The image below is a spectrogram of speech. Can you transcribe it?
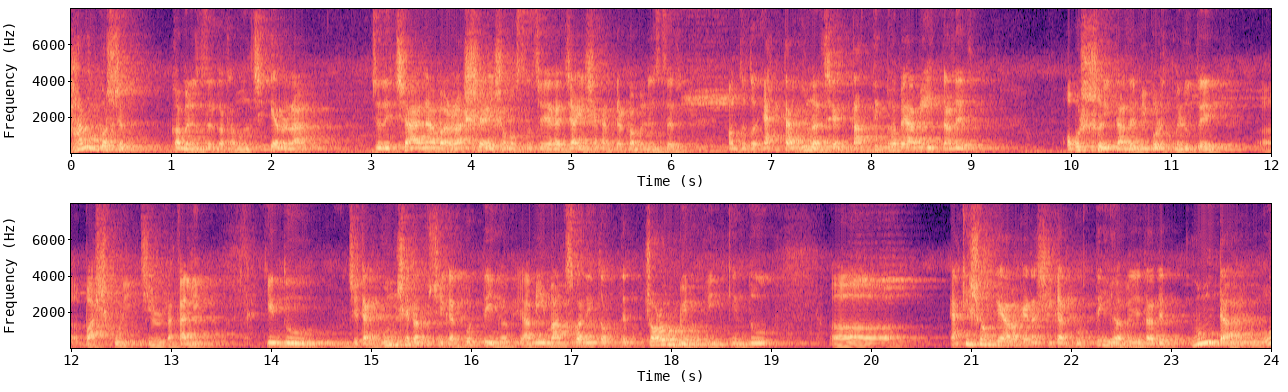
ভারতবর্ষের কমিউনিস্টদের কথা বলছি, কেননা যদি চায়না বা রাশিয়া এই সমস্ত জায়গায় যাই সেখানকার কমিউনিস্টদের অন্তত একটা গুণ আছে, তাত্ত্বিকভাবে আমি তাদের, অবশ্যই তাদের বিপরীত মেরুতে বাস করি চিরটা কালী কিন্তু যেটা গুণ সেটা তো স্বীকার করতেই হবে। আমি মার্ক্সবাদী তত্ত্বের চরম বিরোধী, কিন্তু একই সঙ্গে আমাকে এটা স্বীকার করতেই হবে যে তাদের গুণটা হলো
